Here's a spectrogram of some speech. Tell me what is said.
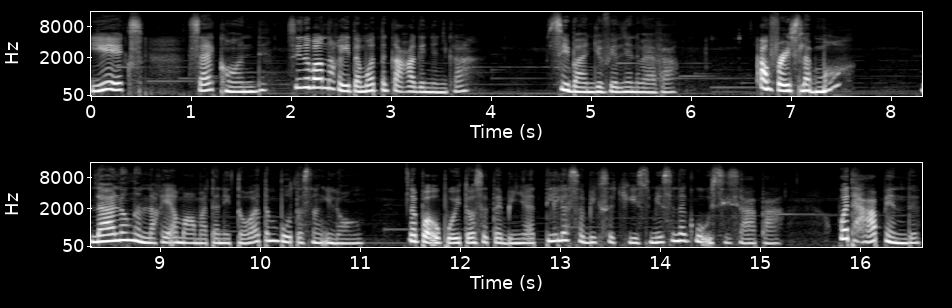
Yikes. Second, sino bang nakita mo at nagkakaganyan ka? Si Banjo Villanueva. Ang first love mo? Lalong nanlaki ang mga mata nito at ang butas ng ilong. Napaupo ito sa tabi niya at tila sabik sa chismis na nag-uusisa pa. What happened?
